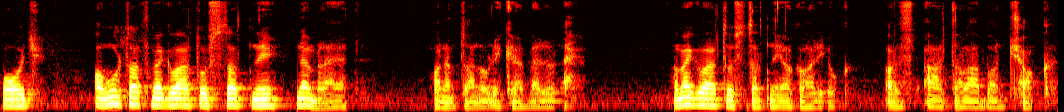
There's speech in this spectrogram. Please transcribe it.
hogy a múltat megváltoztatni nem lehet, hanem tanulni kell belőle. Ha megváltoztatni akarjuk, az általában csak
